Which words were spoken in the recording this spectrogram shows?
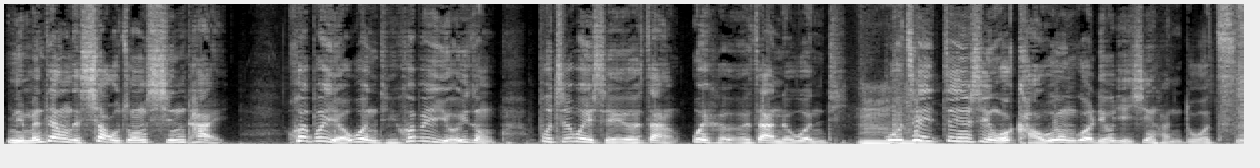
你们这样的效忠心态。会不会有问题？会不会有一种不知为谁而战、为何而战的问题？嗯、我这这件事情，我拷问过刘礼信很多次，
